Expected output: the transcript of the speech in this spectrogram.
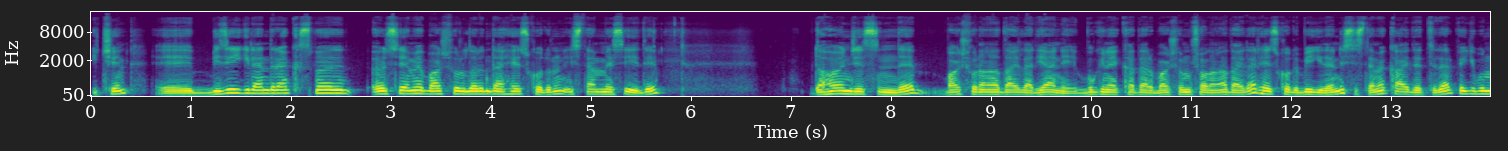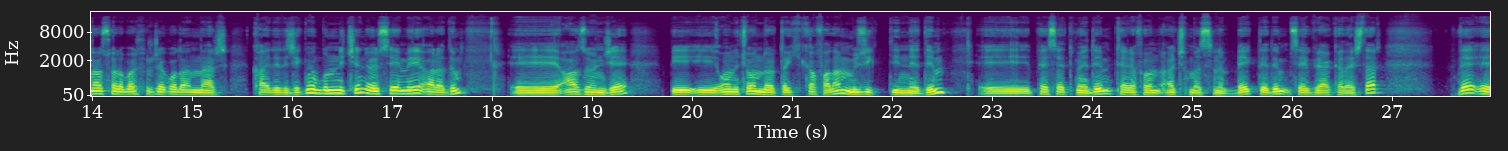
için. E, bizi ilgilendiren kısmı ÖSYM başvurularında HES kodunun istenmesiydi. Daha öncesinde başvuran adaylar yani bugüne kadar başvurmuş olan adaylar HES kodu bilgilerini sisteme kaydettiler. Peki bundan sonra başvuracak olanlar kaydedecek mi? Bunun için ÖSYM'yi aradım. Ee, az önce bir 13-14 dakika falan müzik dinledim. Ee, pes etmedim. Telefon açmasını bekledim sevgili arkadaşlar. Ve e,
